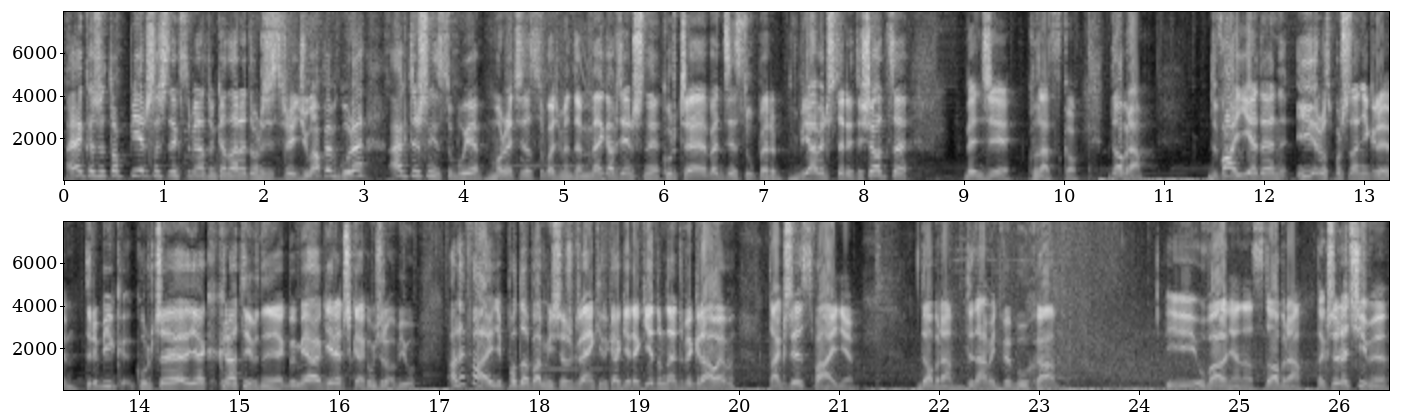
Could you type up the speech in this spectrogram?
a jako, że to pierwszy odcinek w na tym kanale, to możecie strzelić łapę w górę, a jak ktoś nie subuje, możecie zasubać, będę mega wdzięczny. Kurczę, będzie super. Wbijamy 4000, będzie kozacko. Dobra. 2, 1 i rozpoczynanie gry. Trybik, kurczę, jak kreatywny, jakbym ja giereczkę jakąś robił. Ale fajnie, podoba mi się, już grałem kilka gierek, jedną nawet wygrałem, także jest fajnie. Dobra, dynamit wybucha i uwalnia nas. Dobra, także lecimy.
